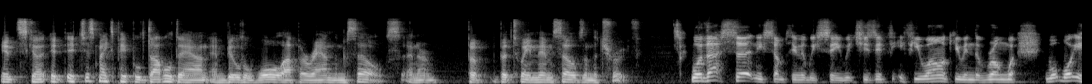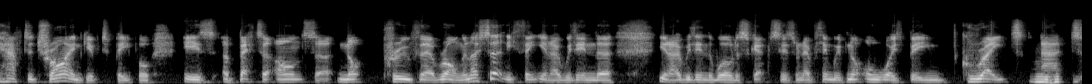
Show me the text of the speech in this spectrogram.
It's go, it, it just makes people double down and build a wall up around themselves and uh, between themselves and the truth. Well, that's certainly something that we see, which is if, if you argue in the wrong way, what, what you have to try and give to people is a better answer, not prove they're wrong. And I certainly think, you know, within the, you know, within the world of skepticism and everything, we've not always been great mm-hmm. at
